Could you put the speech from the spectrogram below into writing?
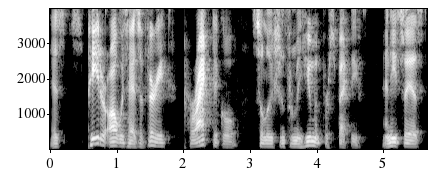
is Peter always has a very practical solution from a human perspective. And he says,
